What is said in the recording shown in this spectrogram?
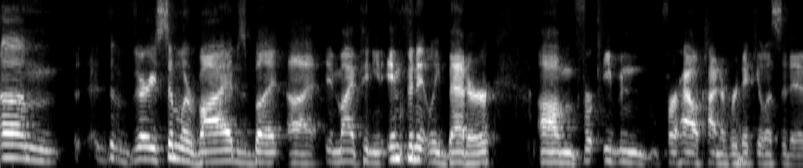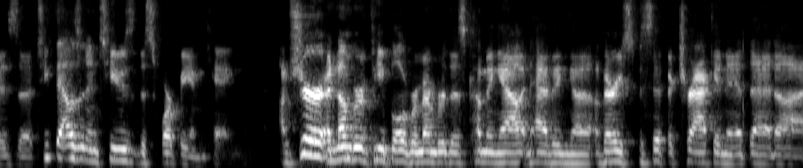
um, the very similar vibes, but uh, in my opinion, infinitely better. Um, for even for how kind of ridiculous it is. Uh, 2002's The Scorpion King. I'm sure a number of people remember this coming out and having a, a very specific track in it that uh,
